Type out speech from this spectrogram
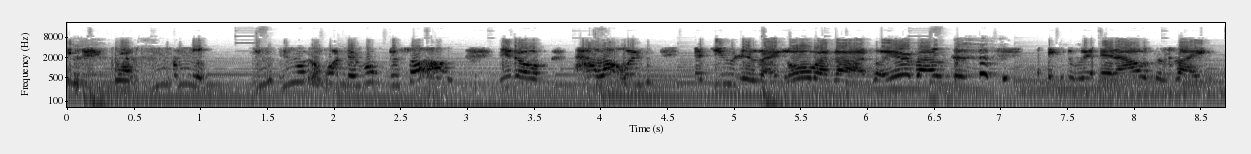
You, you, you're the one that wrote the song. You know, I'll always, and she was just like, oh my God. So everybody was just, and I was just like,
